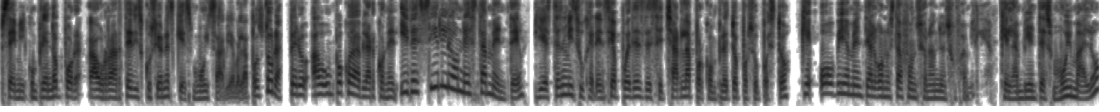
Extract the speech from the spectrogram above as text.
semi cumpliendo por ahorrarte discusiones, que es muy sabia la postura, pero a un poco de hablar con él y decirle honestamente, y esta es mi sugerencia, puedes desecharla por completo, por supuesto, que obviamente algo no está funcionando en su familia, que el ambiente es muy malo,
